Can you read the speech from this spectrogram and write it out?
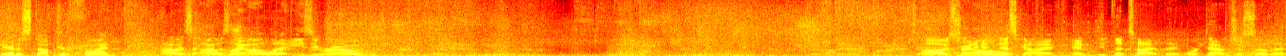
here to stop your fun. I was I was like, oh, what an easy room. Oh, I was trying to Oh. hit this guy, and the time that worked out just so that.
